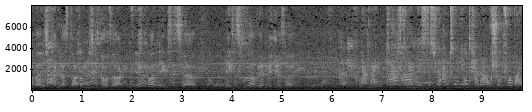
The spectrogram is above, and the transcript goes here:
aber ich kann dir das Datum nicht genau sagen. Irgendwann nächstes Jahr. Nächstes Frühjahr werden wir hier sein. Nach ein paar Fragen ist es für Anthony und Hannah auch schon vorbei.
